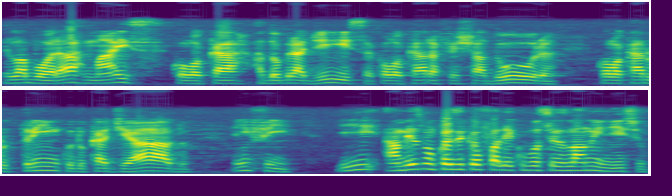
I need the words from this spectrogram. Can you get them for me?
elaborar mais, colocar a dobradiça, colocar a fechadura, colocar o trinco do cadeado, enfim. E a mesma coisa que eu falei com vocês lá no início.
